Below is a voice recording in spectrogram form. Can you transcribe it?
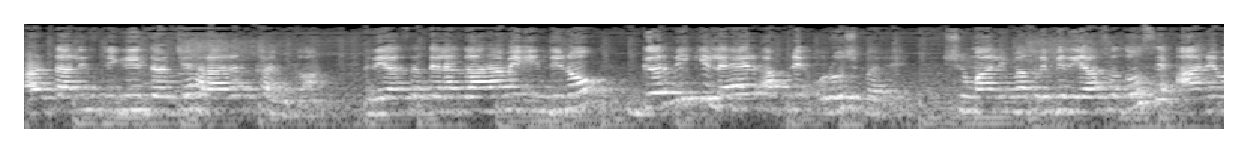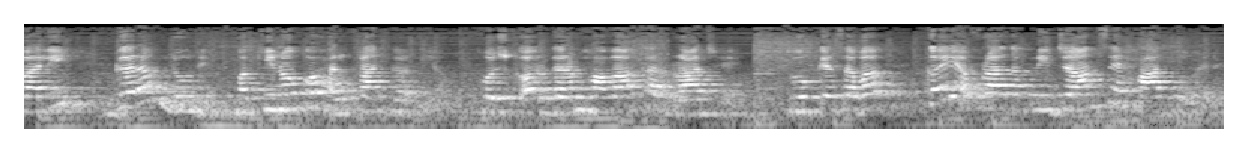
اڑتالیس ڈگری درجہ حرارت کا امکان۔ ریاست تلنگانہ میں ان دنوں گرمی کی لہر اپنے عروج پر ہے۔ شمالی مغربی ریاستوں سے آنے والی گرم لو نے مکینوں کو ہلکان کر دیا۔ خشک اور گرم ہوا کا راج ہے۔ دھوپ کے سبب کئی افراد اپنی جان سے ہاتھ دھو بیٹھے۔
